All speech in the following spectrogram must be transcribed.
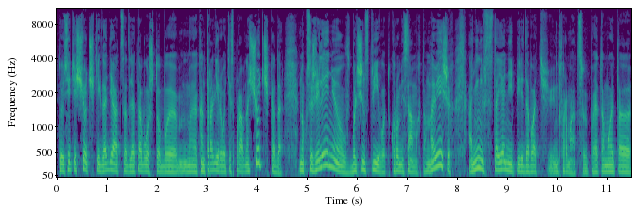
То есть эти счетчики годятся для того, чтобы контролировать исправность счетчика, да, но, к сожалению, в большинстве, вот, кроме самых там новейших, они не в состоянии передавать информацию. Поэтому это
